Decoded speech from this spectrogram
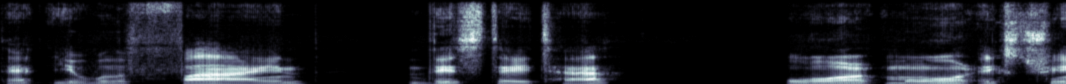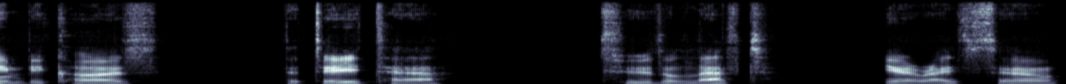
that you will find this data or more extreme because the data to the left here, right? So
